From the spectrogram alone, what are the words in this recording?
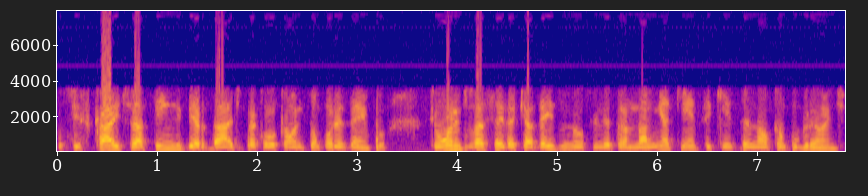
os fiscais já têm liberdade para colocar ônibus. Então, por exemplo, se o ônibus vai sair daqui a 10 minutos na linha 515 terminal Campo Grande,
